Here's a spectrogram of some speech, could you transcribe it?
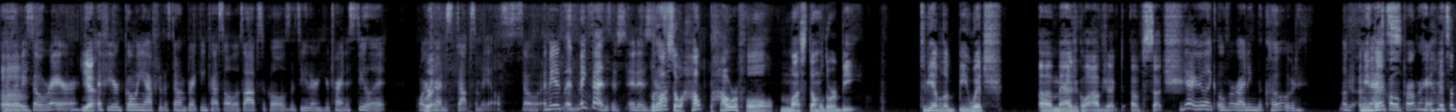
Because it'd be so rare. yeah. If you're going after the stone, breaking past all those obstacles, it's either you're trying to steal it or you're Right. trying to stop somebody else. So, I mean, it, it makes sense. It's, it is. but just- also, how powerful must Dumbledore be to be able to bewitch a magical object of such? Yeah, you're like overriding the code of I the mean, magical that's- program. It's a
